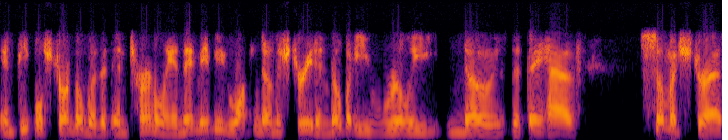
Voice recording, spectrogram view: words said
and people struggle with it internally and they may be walking down the street and nobody really knows that they have so much stress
